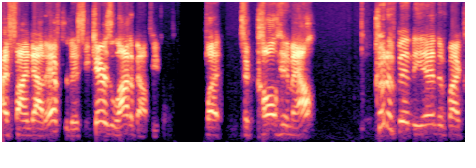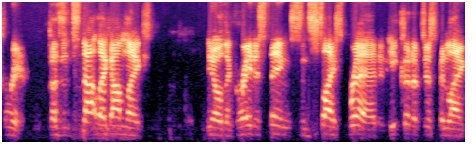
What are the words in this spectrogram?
I find out after this, he cares a lot about people. But to call him out could have been the end of my career because it's not like I'm like, you know, the greatest thing since sliced bread. And he could have just been like,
